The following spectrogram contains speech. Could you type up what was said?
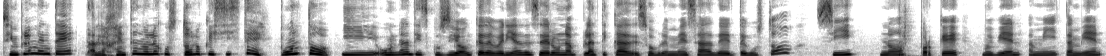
simplemente a la gente no le gustó lo que hiciste, punto. Y una discusión que debería de ser una plática de sobremesa de ¿te gustó? Sí, no, ¿por qué? Muy bien, a mí también.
